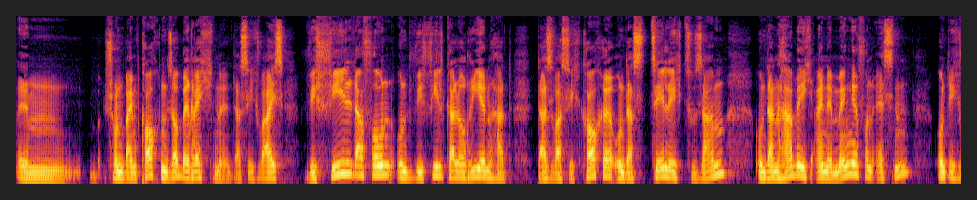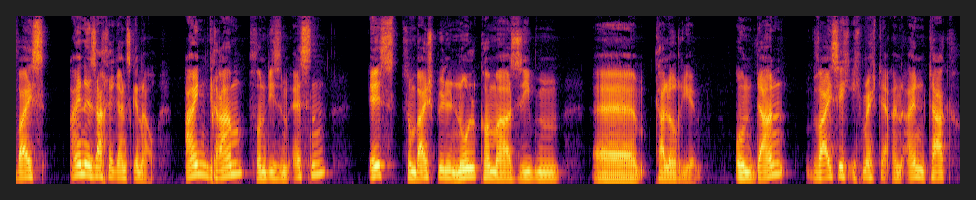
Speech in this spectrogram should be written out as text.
ähm, schon beim Kochen so berechne, dass ich weiß, wie viel davon und wie viel Kalorien hat das, was ich koche und das zähle ich zusammen und dann habe ich eine Menge von Essen und ich weiß eine Sache ganz genau. Ein Gramm von diesem Essen ist zum Beispiel 0,7 äh, Kalorien. Und dann weiß ich, ich möchte an einem Tag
